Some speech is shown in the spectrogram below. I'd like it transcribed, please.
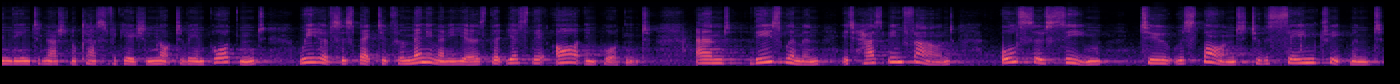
in the international classification not to be important, we have suspected for many, many years that yes, they are important. And these women, it has been found, also seem to respond to the same treatment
